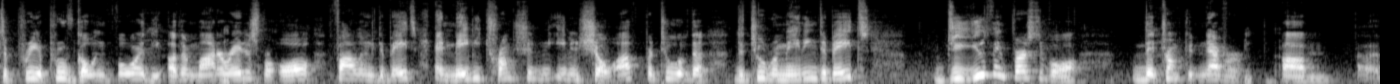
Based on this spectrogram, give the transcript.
to pre approve going forward the other moderators for all following debates, and maybe Trump shouldn't even show up for two of the, the two remaining debates. Do you think, first of all, that Trump could never um, uh,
